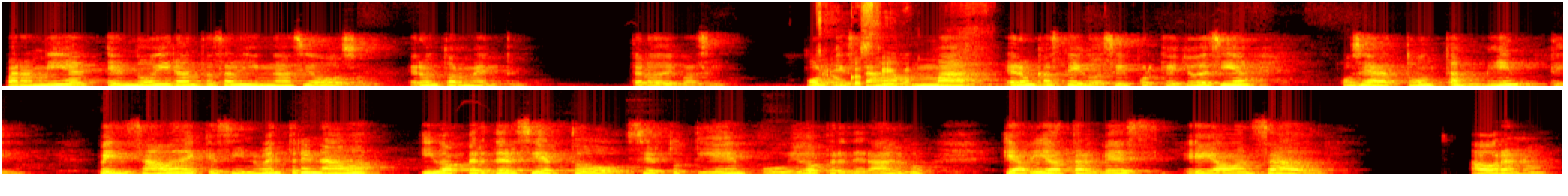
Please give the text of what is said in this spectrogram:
Para mí el, no ir antes al gimnasio oso era un tormento. Te lo digo así. Porque era un estaba mal, era un castigo, sí, porque yo decía, o sea, tontamente, pensaba de que si no entrenaba iba a perder cierto, cierto tiempo, iba a perder algo que había tal vez eh, avanzado. Ahora no.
